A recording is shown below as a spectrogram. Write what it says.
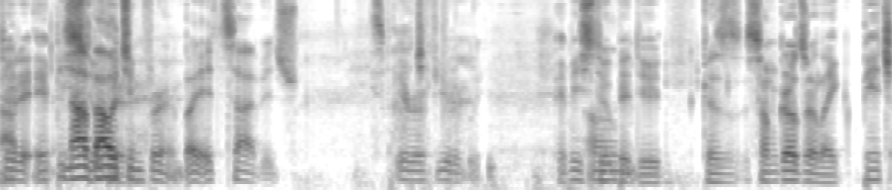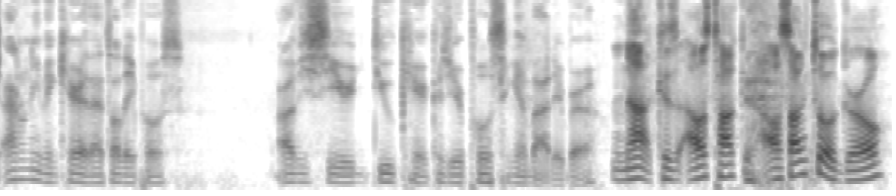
Dude, it'd be not stupid. vouching for him, but it's savage, He's irrefutably. It'd be stupid, Um, dude. Because some girls are like, bitch, I don't even care. That's all they post. Obviously, you do care because you're posting about it, bro. Not because I was talking. I was talking to a girl,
